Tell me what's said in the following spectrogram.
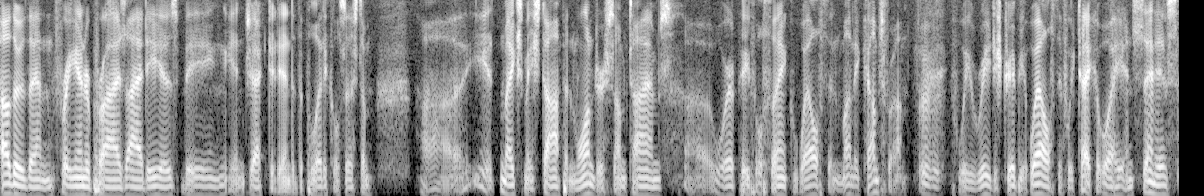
other than free enterprise ideas being injected into the political system, uh, it makes me stop and wonder sometimes uh, where people think wealth and money comes from. Mm-hmm. If we redistribute wealth, if we take away incentives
